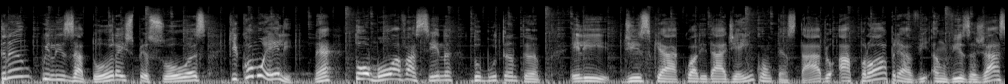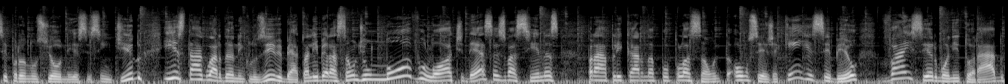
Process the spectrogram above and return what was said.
tranquilizadora às pessoas que, como ele, né, tomou a vacina do Butantan. Ele diz que a qualidade é incontestável, a própria Anvisa já se pronunciou nesse sentido e está aguardando, inclusive, Beto, a liberação de um novo lote dessas vacinas para aplicar na população. Então, ou seja, quem recebeu vai ser monitorado,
